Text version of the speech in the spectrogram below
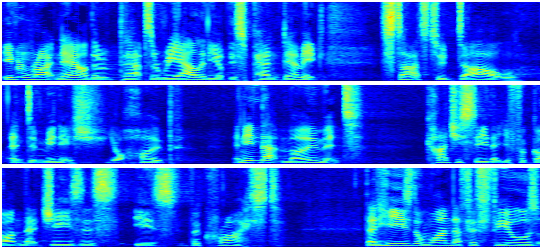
even right now, the, perhaps the reality of this pandemic starts to dull and diminish your hope. And in that moment, can't you see that you've forgotten that Jesus is the Christ? that he's the one that fulfills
